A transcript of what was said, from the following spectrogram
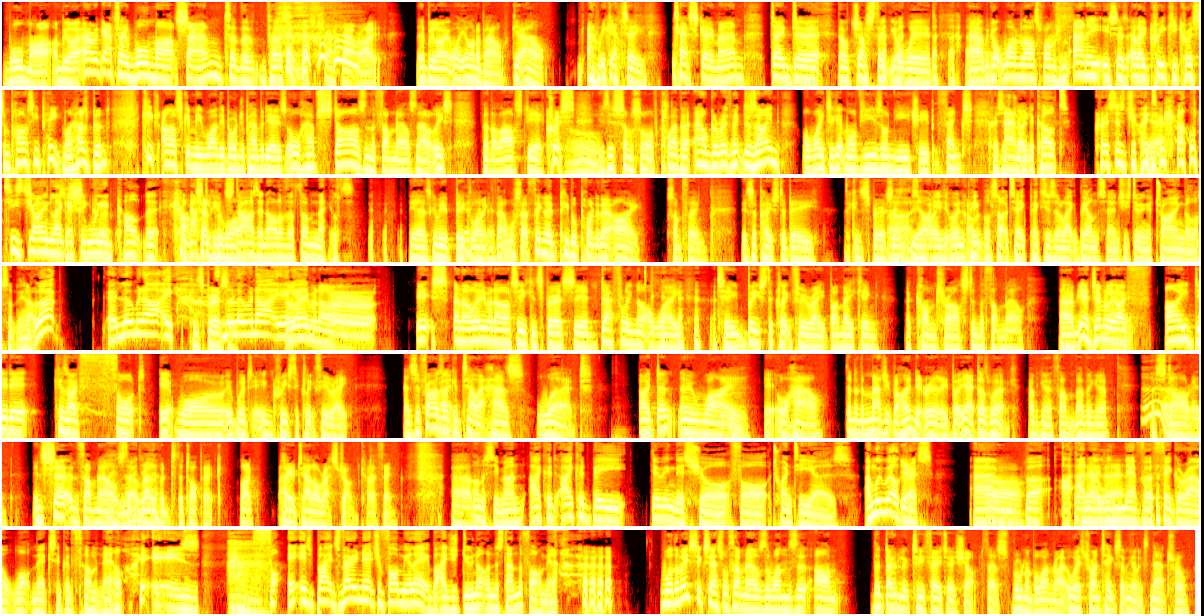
Walmart and be like, Arigato Walmart san to the person at the checkout, right? They'd be like, what are you on about? Get out. Arigato. Tesco, man. Don't do it. They'll just think you're weird. Uh, we got one last one from Annie. He says, Hello, Creaky Chris and Party Pete. My husband keeps asking me why the Abroad Japan videos all have stars in the thumbnails now, at least for the last year. Chris, is this some sort of clever algorithmic design or way to get more views on YouTube? Thanks. Chris has Annie. joined a cult. Chris has joined Yeah. a cult. He's joined like It's a a, weird cult that Can't he has tell to you put why. stars in all of the thumbnails. Yeah, there's going to be a big like that. What's that thing that people point to their eye? Something is supposed to be a conspiracy. Oh, so when, you, when can't people sort of take pictures of like Beyonce and she's doing a triangle or something like, look, Illuminati, remember. it's conspiracy. Illuminati again. Illuminati. It's an Illuminati conspiracy and definitely not a way to boost the click through rate by making a contrast in the thumbnail. Um, yeah, generally, Right. I've, I did it because I thought it was it would increase the click through rate. And so far as I Right. could tell, it has worked. I don't know why Hmm. it, or how. Don't know the magic behind it really, but yeah, it does work. Having a thumb, having a, Ah. a star in in certain thumbnails no that are relevant to the topic, like hotel or restaurant kind of thing. Um, Honestly, man, I could I could be doing this show for twenty years, and we will, Yeah. Chris. Um, Oh, but I, and I will never figure out what makes a good thumbnail. it is, fo- it is by its very nature formulated, but I just do not understand the formula. well, the most successful thumbnails are the ones that aren't that don't look too photoshopped. That's rule number one, right? Always try and take something that looks natural,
